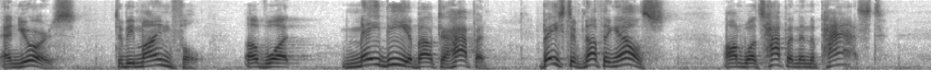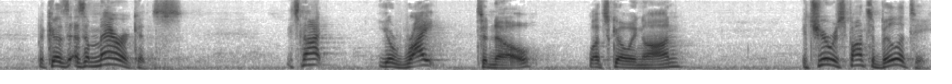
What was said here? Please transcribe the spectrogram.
and yours to be mindful of what may be about to happen, based, if nothing else, on what's happened in the past. Because as Americans, it's not your right to know what's going on. It's your responsibility.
